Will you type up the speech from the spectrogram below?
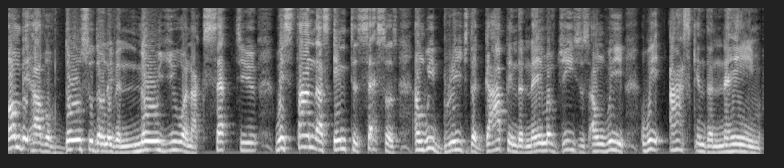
on behalf of those who don't even know you and accept you. We stand as intercessors and we bridge the gap in the name of Jesus and we, we ask in the name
